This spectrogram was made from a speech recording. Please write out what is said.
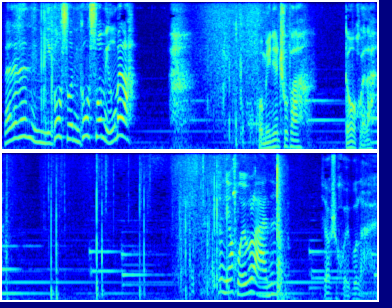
来来来，你你跟我说，你跟我说明白了。我明天出发，等我回来。那你要回不来呢？要是回不来，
